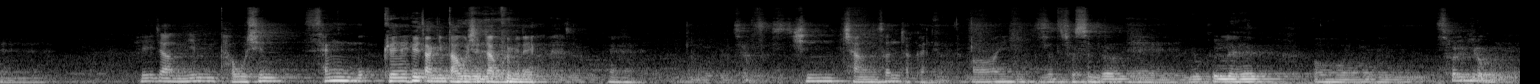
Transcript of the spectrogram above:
예. 회장님 다우신 생목회 회장님 다우신 작품이네요. 예. 신창선 작가님. 아, 이- 이것도 좋습니다. 예. 요 근래에 어, 이 설경을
